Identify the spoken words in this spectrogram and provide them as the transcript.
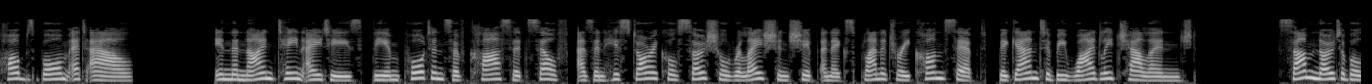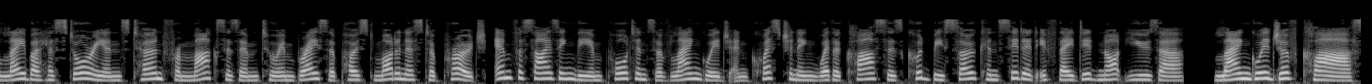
Hobsbawm et al. In the 1980s, the importance of class itself, as an historical social relationship and explanatory concept, began to be widely challenged. Some notable labor historians turned from Marxism to embrace a postmodernist approach, emphasizing the importance of language and questioning whether classes could be so considered if they did not use a «language of class»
